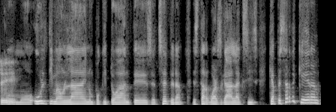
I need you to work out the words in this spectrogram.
como Ultima Online un poquito antes, etcétera, Star Wars Galaxies, que a pesar de que eran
